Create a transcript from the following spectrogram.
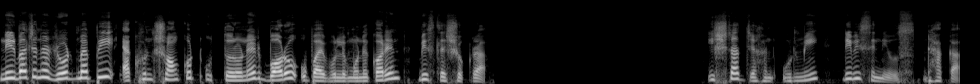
নির্বাচনের রোডম্যাপই এখন সংকট উত্তরণের বড় উপায় বলে মনে করেন বিশ্লেষকরা। Ishrat Jahan Urmi, DBC news, Dhaka.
